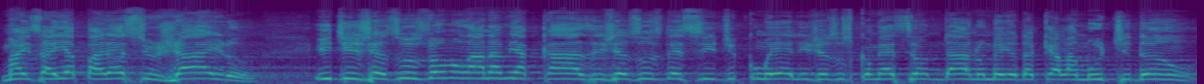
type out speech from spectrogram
Mas aí aparece o Jairo e diz: Jesus, vamos lá na minha casa. E Jesus decide com ele. E Jesus começa a andar no meio daquela multidão.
